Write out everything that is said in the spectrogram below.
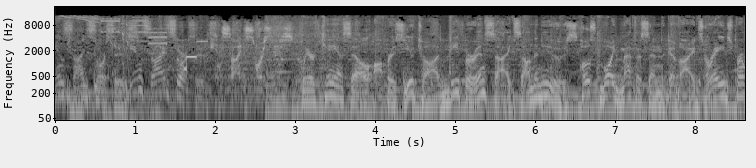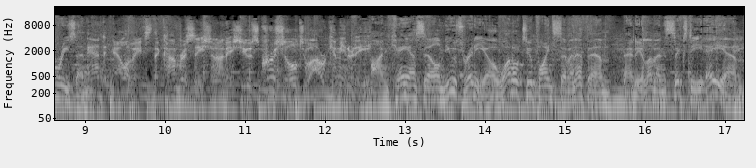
Inside Sources. Inside Sources. Inside Sources. Where KSL offers Utah deeper insights on the news. Host Boyd Matheson divides rage from reason and elevates the conversation on issues crucial to our community. On KSL News Radio 102.7 FM and 1160 AM.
